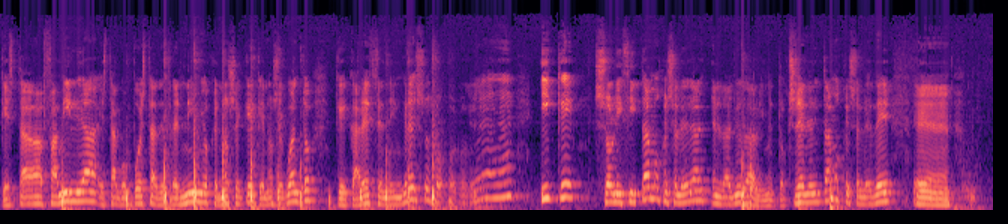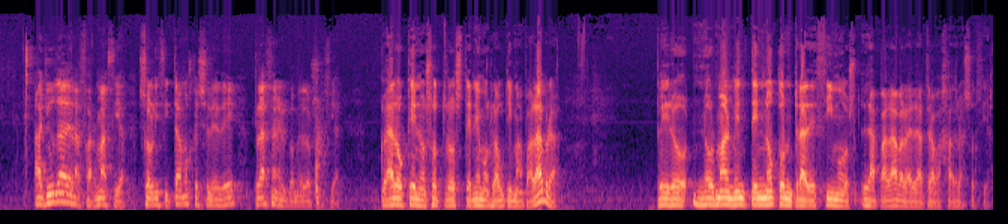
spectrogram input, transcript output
que esta familia está compuesta de tres niños, que no sé qué, que no sé cuánto, que carecen de ingresos y que solicitamos que se le den en la ayuda de alimentos, solicitamos que se le dé eh, ayuda de la farmacia, solicitamos que se le dé plaza en el comedor social. Claro que nosotros tenemos la última palabra, pero normalmente no contradecimos la palabra de la trabajadora social.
